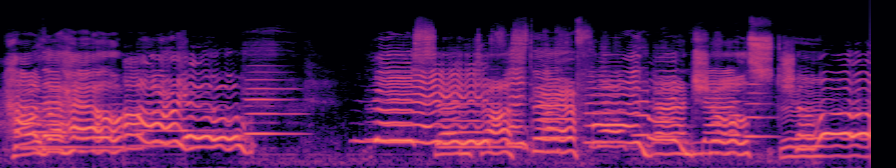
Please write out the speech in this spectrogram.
How the hell? are and, and shall stir.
